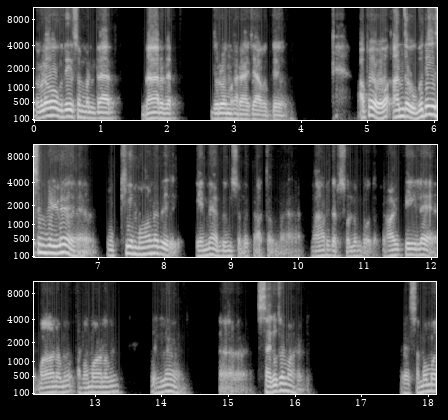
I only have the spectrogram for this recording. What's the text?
எவ்வளவோ உபதேசம் பண்றார் நாரதர் துருவ மகாராஜாவுக்கு. அப்போ அந்த உபதேசங்கள்ல முக்கியமானது என்ன அப்படின்னு சொல்லி பார்த்தோம்னா நாரதர் சொல்லும்போது வாழ்க்கையில மானமும் அவமானமும் எல்லாம் ஆஹ், சகஜமானது. சமமா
